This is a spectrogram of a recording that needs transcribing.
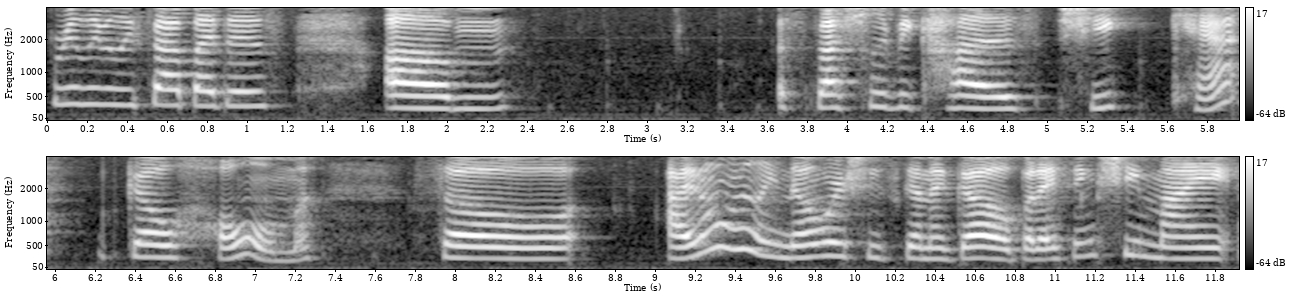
really, really sad by this, um, especially because she can't go home. So I don't really know where she's gonna go, but I think she might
